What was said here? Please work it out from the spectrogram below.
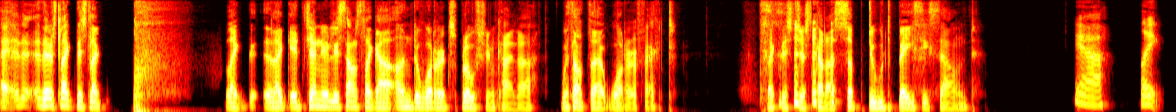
uh, there's like this like like like it genuinely sounds like a underwater explosion kind of without the water effect. Like this just kind of subdued bassy sound. yeah. Like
